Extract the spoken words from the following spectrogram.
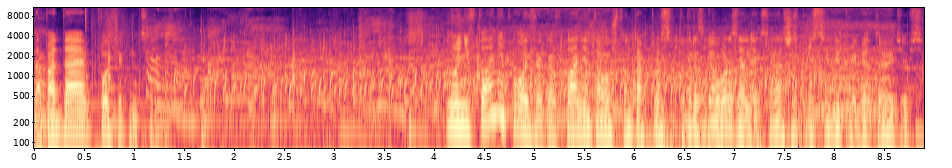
Да подай пофиг на тебя. Ну, не в плане пофиг, а в плане того, что он так просто под разговор залез. Надо сейчас просто еды приготовить и все.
